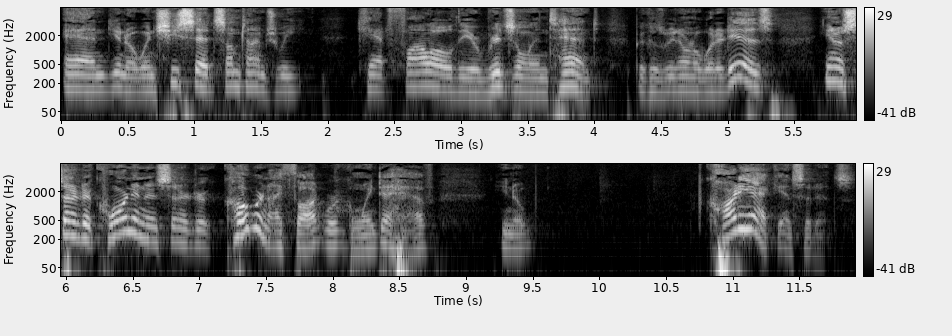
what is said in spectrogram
and you know when she said sometimes we can't follow the original intent because we don't know what it is, you know Senator Cornyn and Senator Coburn, I thought were going to have, you know, cardiac incidents.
